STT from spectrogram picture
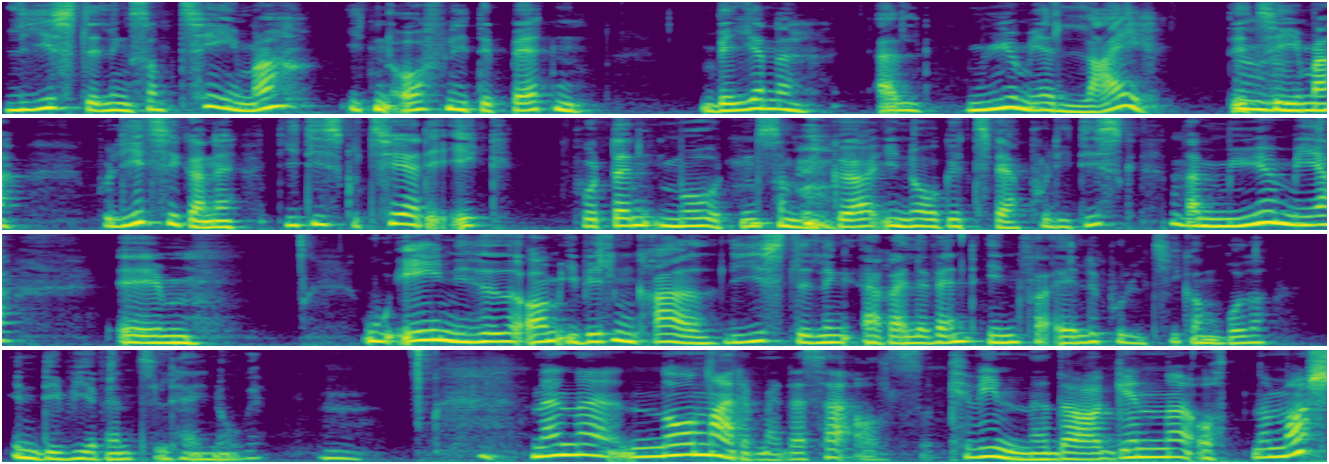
ligestilling som tema i den offentlige debatten Velgerne er mye mer lei det mm. tema. Politikerne de diskuterer det ikke på den måten som vi gjør i Norge tverrpolitisk. Det er mye mer øh, uenighet om i hvilken grad ligestilling er relevant innenfor alle politikkområder enn det vi er vant til her i Norge. Mm. Men eh, nå nærmer det seg altså kvinnedagen 8. mars,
